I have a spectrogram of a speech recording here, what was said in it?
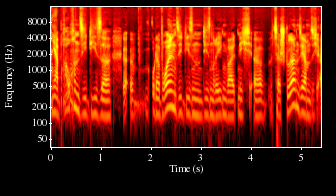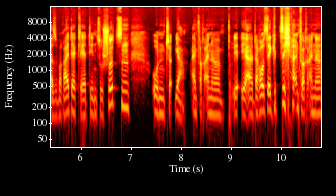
ja, brauchen Sie diese äh, oder wollen Sie diesen, diesen Regenwald nicht äh, zerstören? Sie haben sich also bereit erklärt, den zu schützen und ja, einfach eine, ja, daraus ergibt sich einfach eine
